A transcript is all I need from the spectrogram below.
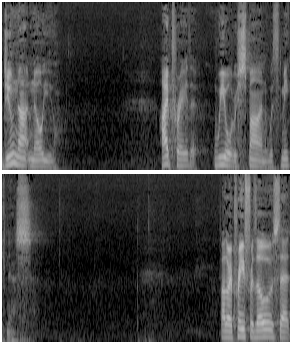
do not know you. I pray that we will respond with meekness. Father, I pray for those that,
